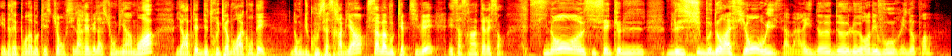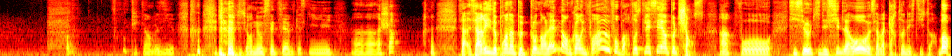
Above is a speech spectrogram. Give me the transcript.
et de répondre à vos questions, si la révélation vient à moi, il y aura peut-être des trucs à vous raconter. Donc du coup, ça sera bien, ça va vous captiver et ça sera intéressant. Sinon, euh, si c'est que les subodorations, oui, ça va risque de, le rendez-vous risque de prendre. Oh, putain, vas-y. On est au septième. Qu'est-ce qui, un chat? ça, risque de prendre un peu de plomb dans l'aile, mais encore une fois, euh, faut voir, faut se laisser un peu de chance. Hein faut... Si c'est eux qui décident là-haut, ça va cartonner cette histoire. Bon,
